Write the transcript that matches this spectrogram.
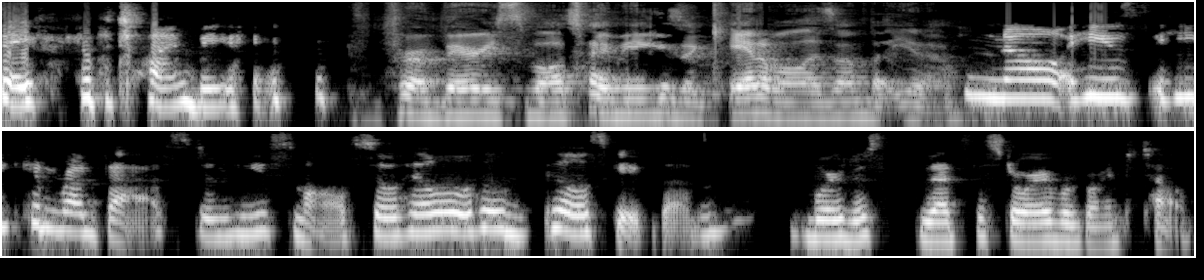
safe for the time being. For a very small time being is a cannibalism, but you know. No, he's he can run fast and he's small, so he'll he'll he'll escape them. We're just that's the story we're going to tell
